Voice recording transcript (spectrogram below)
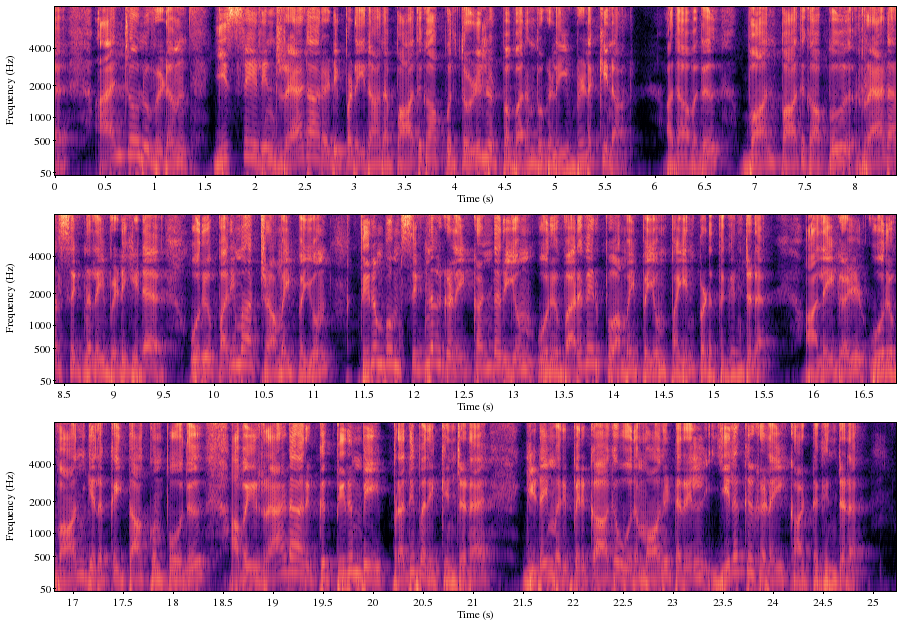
ஆண்டோலுவிடம் இஸ்ரேலின் ரேடார் அடிப்படையிலான பாதுகாப்பு தொழில்நுட்ப வரம்புகளை விளக்கினார். அதாவது வான் பாதுகாப்பு ரேடார் சிக்னலை வெளியிட ஒரு பரிமாற்ற அமைப்பையும் திரும்பும் சிக்னல்களை கண்டறியும் ஒரு வரவேற்பு அமைப்பையும் பயன்படுத்துகின்றன. அலைகள் ஒரு வான் இலக்கை தாக்கும் போது அவை ரேடாருக்கு திரும்பி பிரதிபலிக்கின்றன. இடைமறிப்பிற்காக ஒரு மானிட்டரில் இலக்குகளை காட்டுகின்றன.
